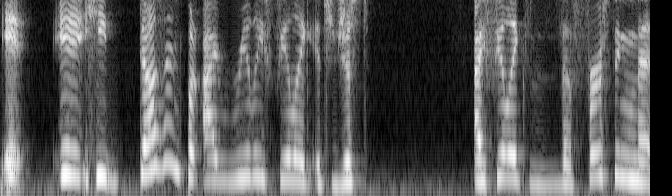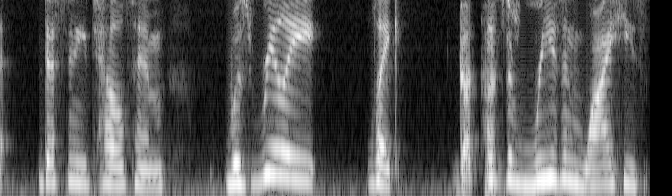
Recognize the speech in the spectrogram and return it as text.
It it he doesn't, but I really feel like it's just I feel like the first thing that Destiny tells him was really like Gut punch. is the reason why he's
